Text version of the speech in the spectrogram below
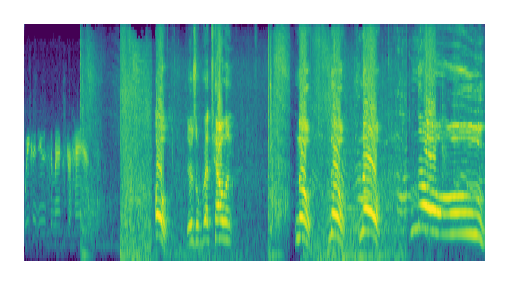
We could use some extra hands. Oh, there's a Red Talon. No, no, no, no,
